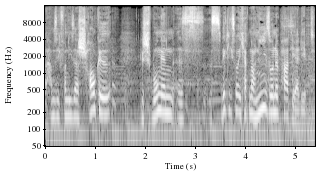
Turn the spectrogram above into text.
haben sich von dieser Schaukel geschwungen. Es ist wirklich so, ich habe noch nie so eine Party erlebt.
